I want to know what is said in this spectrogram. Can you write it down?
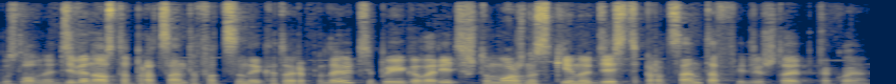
условно 90% от цены, которые продают, типа, и говорите, что можно скинуть 10% или что это такое?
